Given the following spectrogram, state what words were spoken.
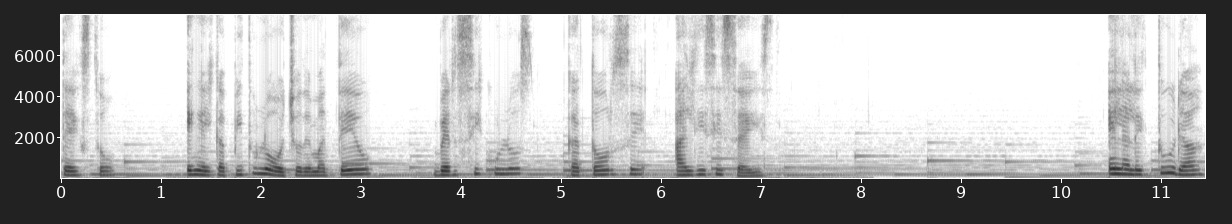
texto en el capítulo 8 de Mateo, versículos 14 al 16. En la lectura,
